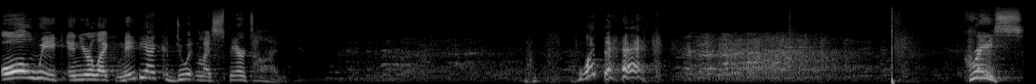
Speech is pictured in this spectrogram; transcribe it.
all week, and you're like, maybe I could do it in my spare time. what the heck? Grace,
